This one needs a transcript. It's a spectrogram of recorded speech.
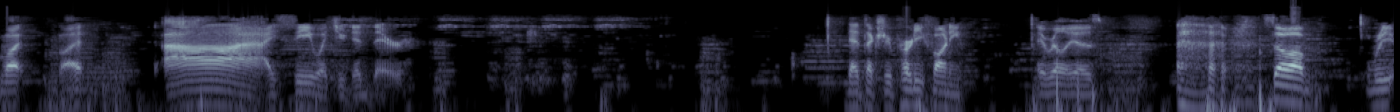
what? What? Ah, I see what you did there. That's actually pretty funny. It really is. so um, we.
